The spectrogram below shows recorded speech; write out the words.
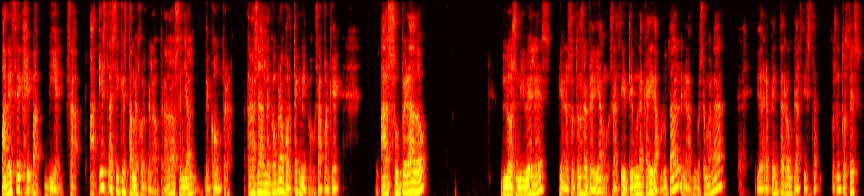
parece que va bien. O sea, esta sí que está mejor que la otra. Ha dado señal de compra. Dado señal de compra por técnico, o sea, porque ha superado los niveles que nosotros le pedíamos. Es decir, tiene una caída brutal en gráfico semanal y de repente rompe alcista. Pues entonces,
